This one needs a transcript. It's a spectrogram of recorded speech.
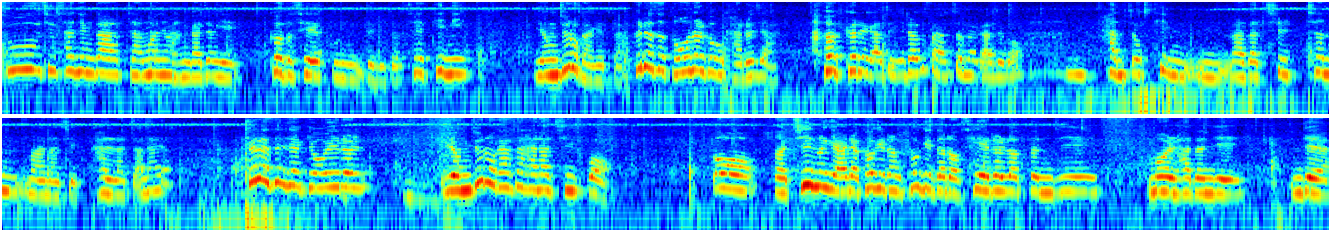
두 집사님과 장로님 한 가정이 그것도 세 분들이죠. 세 팀이 영주로 가겠다. 그래서 돈을 그럼 가르자. 그래가지고 1억 4천을 가지고 한쪽 팀마다 7천만 원씩 갈랐잖아요. 그래서 이제 교회를 영주로 가서 하나 짓고 또 어, 짓는 게 아니라 거기는 거기대로 새를 넣든지 뭘 하든지 이제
